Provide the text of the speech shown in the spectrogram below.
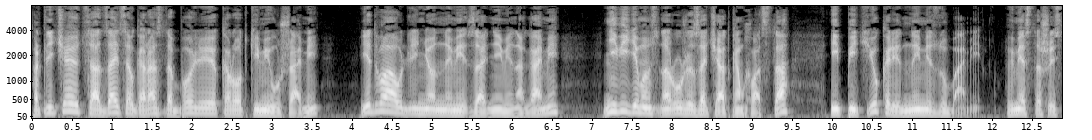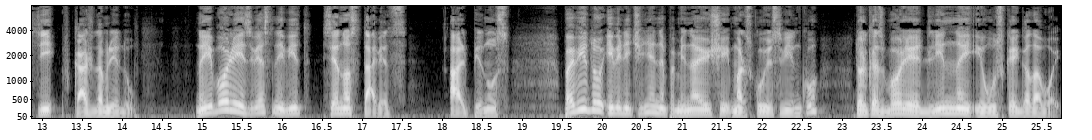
отличаются от зайцев гораздо более короткими ушами, едва удлиненными задними ногами, невидимым снаружи зачатком хвоста и пятью коренными зубами вместо шести в каждом ряду. Наиболее известный вид – сеноставец, альпинус, по виду и величине напоминающий морскую свинку, только с более длинной и узкой головой.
